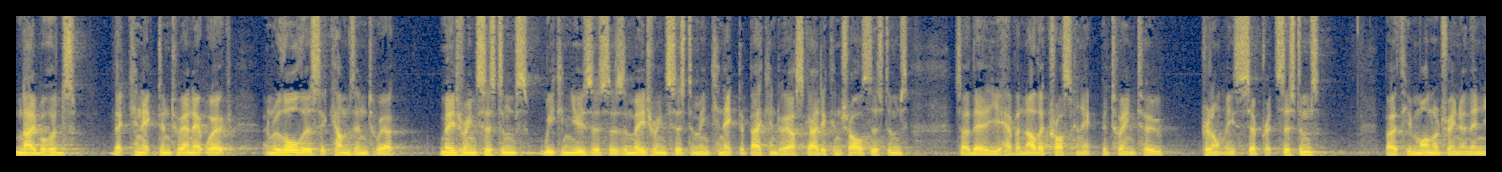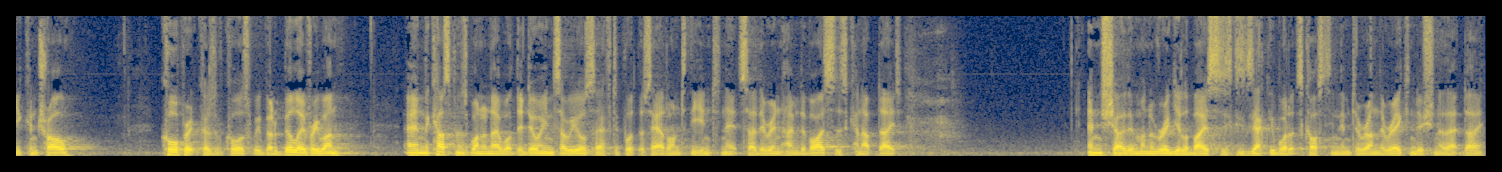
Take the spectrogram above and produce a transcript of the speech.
neighbourhoods that connect into our network. And with all this, it comes into our metering systems. We can use this as a metering system and connect it back into our SCADA control systems. So there you have another cross connect between two predominantly separate systems, both your monitoring and then your control Corporate, because of course we've got to bill everyone, and the customers want to know what they're doing, so we also have to put this out onto the internet so their in home devices can update and show them on a regular basis exactly what it's costing them to run their air conditioner that day.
